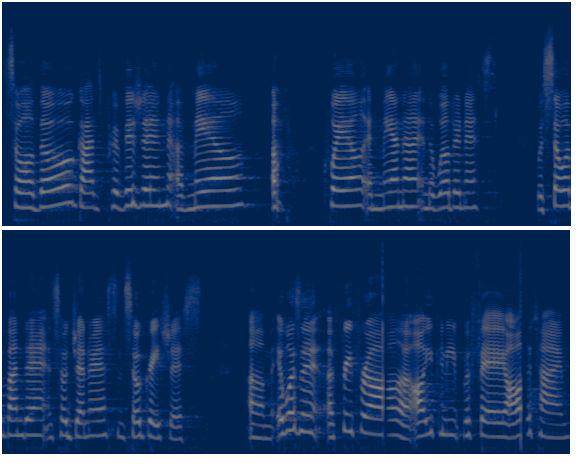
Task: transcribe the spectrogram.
So, although God's provision of male, of quail and manna in the wilderness was so abundant and so generous and so gracious, um, it wasn't a free for all, all you can eat buffet all the time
